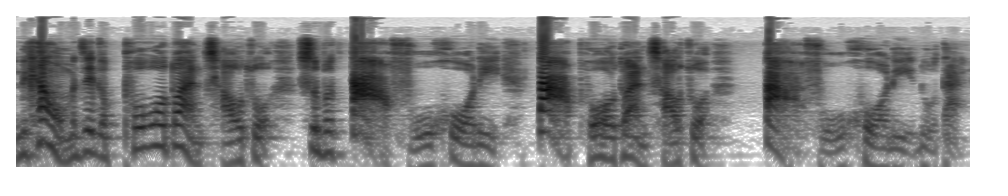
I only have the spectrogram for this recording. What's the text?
你看我们这个波段操作是不是大幅获利？大波段操作大幅获利入袋，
